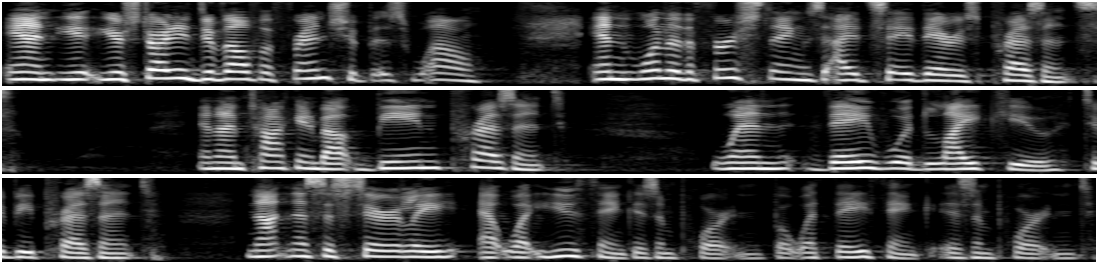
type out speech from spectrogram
And you, you're starting to develop a friendship as well. And one of the first things I'd say there is presence. And I'm talking about being present when they would like you to be present, not necessarily at what you think is important, but what they think is important.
